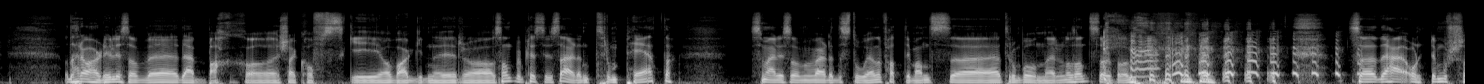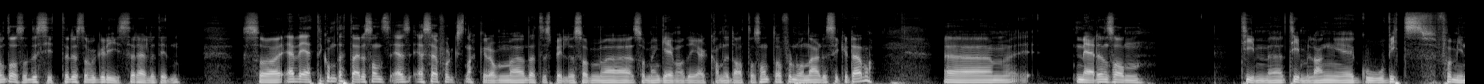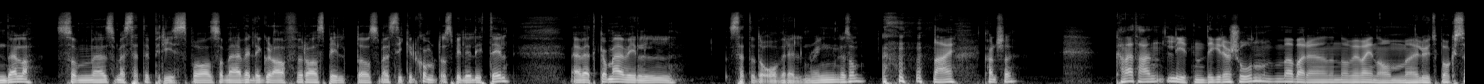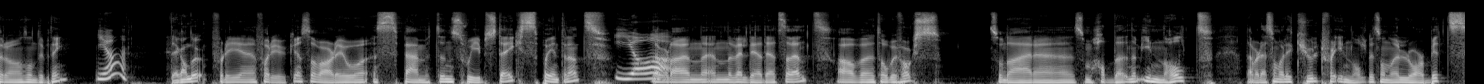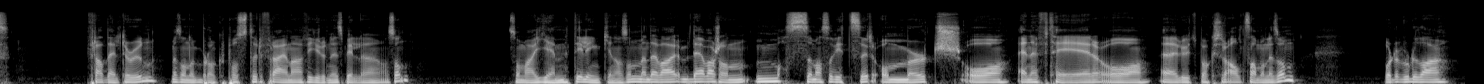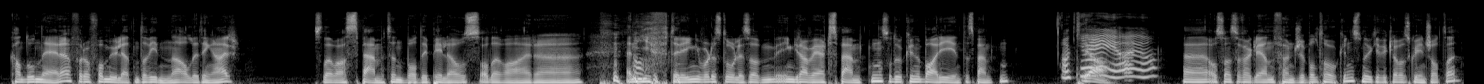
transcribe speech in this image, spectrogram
Og der har du liksom eh, Det er Bach og Tsjajkovskij og Wagner og sånt, men plutselig så er det en trompet, da. Som er liksom Hva er det det sto igjen? Fattigmanns uh, eller noe sånt, står det på den. så det er ordentlig morsomt også. Du sitter liksom og gliser hele tiden. Så jeg vet ikke om dette er sånn Jeg, jeg ser folk snakker om dette spillet som, som en Game of the Year-kandidat og sånt, og for noen er det sikkert det, da. Ehm, mer en sånn time, timelang eh, god vits for min del, da. Som, eh, som jeg setter pris på, og som jeg er veldig glad for å ha spilt, og som jeg sikkert kommer til å spille litt til. Men jeg vet ikke om jeg vil sette det over Elden Ring, liksom. Nei. Kanskje. Kan jeg ta en liten digresjon, bare når vi var innom eh, lootboxer og sånne type ting? ja. Det kan du. Fordi forrige uke så var det jo Spamton Sweepstakes på internett. Ja. Det var da en, en veldedighetsevent av Toby Fox. Som, der, eh, som hadde De inneholdt Det var det som var litt kult, for det inneholdt litt sånne lorbits fra Deltarune, med sånne bloggposter fra en av figurene i spillet og sånn. Som var gjemt i linkene og sånn. Men det var, det var sånn masse masse vitser om merch og NFT-er og eh, lootboxer og alt sammen, liksom. Hvor, det, hvor du da kan donere for å få muligheten til å vinne alle de tinga her. Så det var Spamton body pillows, og det var uh, en giftering hvor det sto liksom ingravert Spamton, så du kunne bare gi inn til Spamton. OK, Ja. ja, ja. Uh, og så selvfølgelig en fungible token som du ikke fikk lov å screenshotte.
